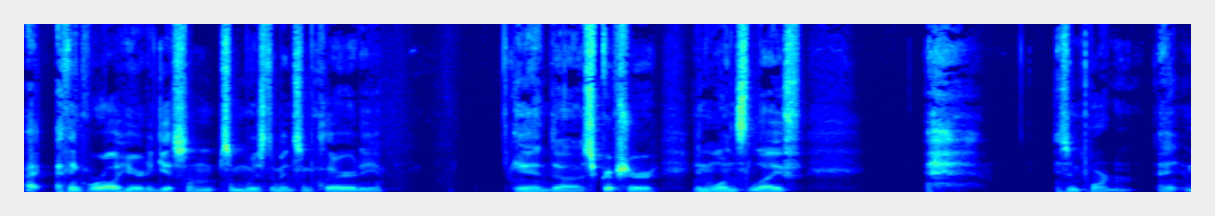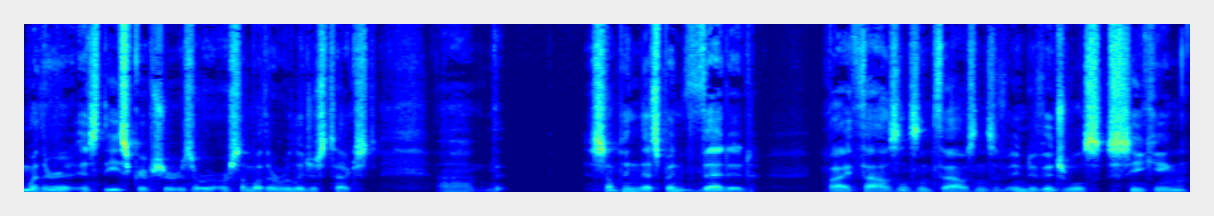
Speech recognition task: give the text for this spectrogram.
I, I think we're all here to get some some wisdom and some clarity. And uh, scripture in one's life is important, and whether it's these scriptures or, or some other religious text, uh, something that's been vetted by thousands and thousands of individuals seeking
